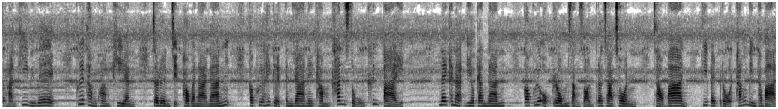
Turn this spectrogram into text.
สถานที่วิเวก เพื่อทำความเพียร เจริญจิตภาวนานั้น ก็เพื่อให้เกิดปัญญาในธรรมขั้นสูงขึ้นไป ในขณะเดียวกันนั้น ก็เพื่ออบรมสั่งสอนประชาชน ชาวบ้านที่ไปโปรดทั้งบินทบาท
